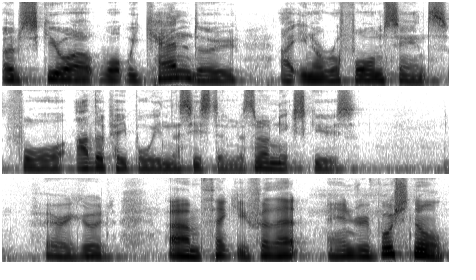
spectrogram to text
obscure what we can do uh, in a reform sense for other people in the system. It's not an excuse. Very good. Um, thank you for that, Andrew Bushnell.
